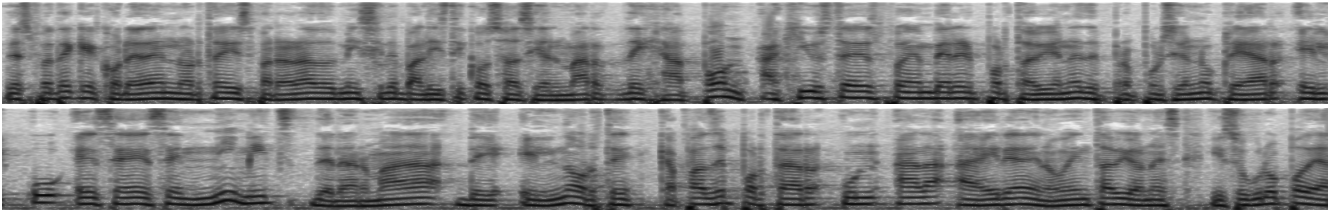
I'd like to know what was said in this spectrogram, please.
después de que Corea del Norte disparara dos misiles balísticos hacia el mar de Japón. Aquí ustedes pueden ver el portaaviones de propulsión nuclear, el USS Nimitz de la Armada del Norte, capaz de portar un ala aérea de 90 aviones y su grupo de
